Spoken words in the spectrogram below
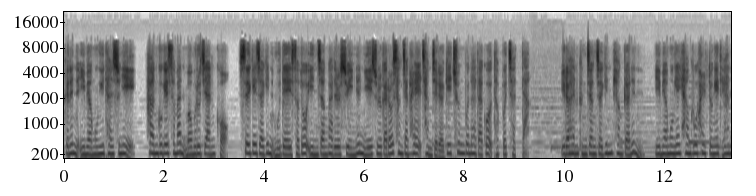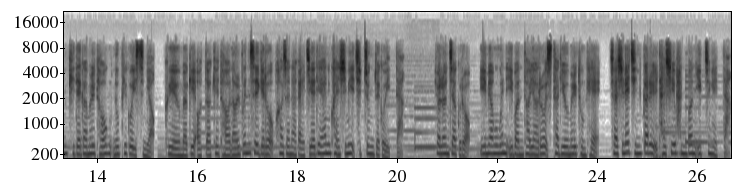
그는 이명웅이 단순히 한국에서만 머무르지 않고 세계적인 무대에서도 인정받을 수 있는 예술가로 성장할 잠재력이 충분하다고 덧붙였다. 이러한 긍정적인 평가는 이명웅의 향후 활동에 대한 기대감을 더욱 높이고 있으며 그의 음악이 어떻게 더 넓은 세계로 퍼져나갈지에 대한 관심이 집중되고 있다. 결론적으로 이명웅은 이번 더 여로 스타디움을 통해 자신의 진가를 다시 한 번 입증했다.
